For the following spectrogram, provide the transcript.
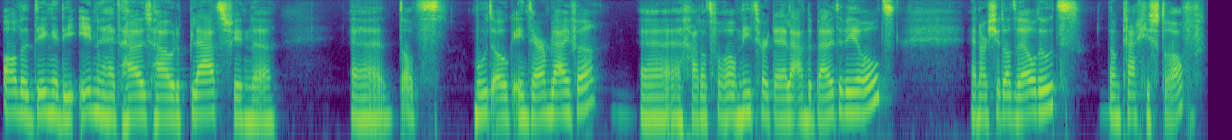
alle dingen die in het huishouden plaatsvinden, uh, dat moet ook intern blijven. Uh, ga dat vooral niet vertellen aan de buitenwereld. En als je dat wel doet, dan krijg je straf.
